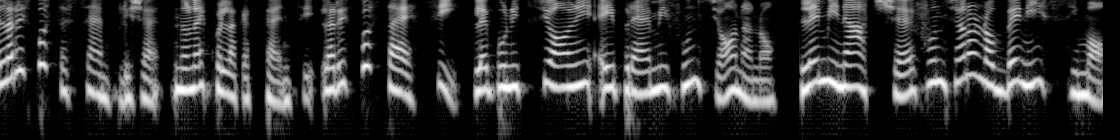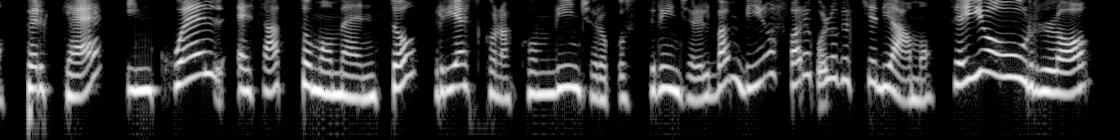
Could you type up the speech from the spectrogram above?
E la risposta è semplice, non è quella che pensi. La risposta è sì, le punizioni e i premi funzionano. Le minacce funzionano benissimo perché in quel esatto momento riescono a convincere o costringere il bambino a fare quello che chiediamo. Se io urlo,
